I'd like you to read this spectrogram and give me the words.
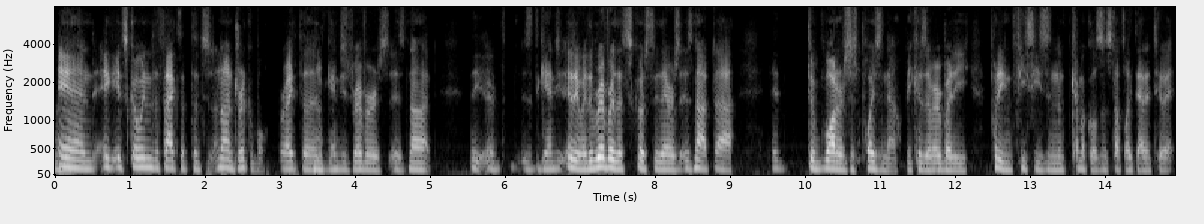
mm-hmm. and it, it's going to the fact that it's non-drinkable. Right, the mm-hmm. Ganges River is, is not the uh, is the Ganges anyway. The river that goes through there is, is not. Uh, it, the water is just poison now because of everybody putting feces and chemicals and stuff like that into it.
